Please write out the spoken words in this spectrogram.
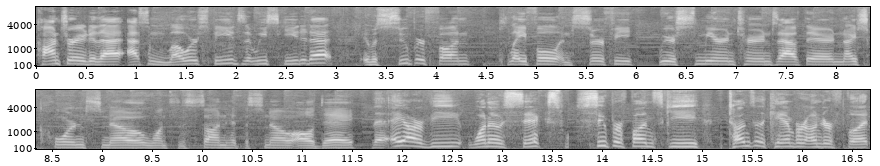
Contrary to that, at some lower speeds that we skied it at, it was super fun, playful, and surfy. We were smearing turns out there, nice corn snow once the sun hit the snow all day. The ARV 106, super fun ski, tons of the camber underfoot.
